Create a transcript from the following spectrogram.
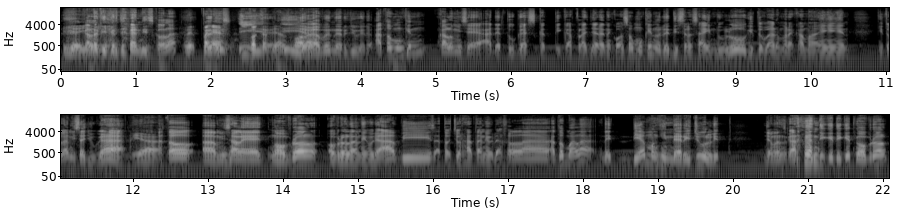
iya iya kalau iya. dikerjakan di sekolah Ini berarti- PS iya, pekerjaan iya, sekolah nggak benar juga dong. Atau mungkin kalau misalnya ada tugas ketika pelajarannya kosong mungkin udah diselesain dulu gitu baru mereka main. Gitu kan bisa juga iya atau eh, misalnya ngobrol obrolannya udah habis atau curhatannya udah kelar atau malah dia menghindari julid zaman sekarang kan dikit-dikit ngobrol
